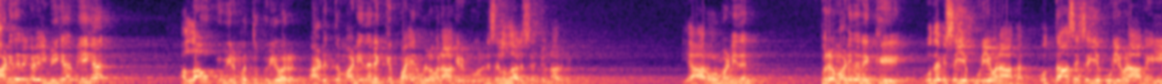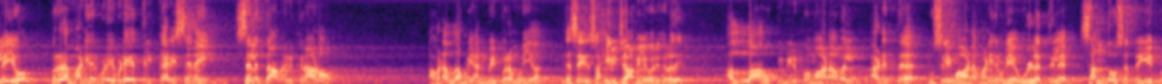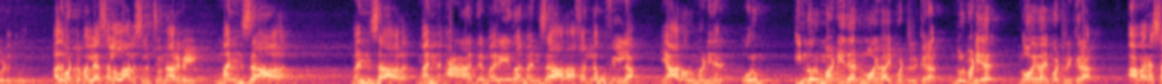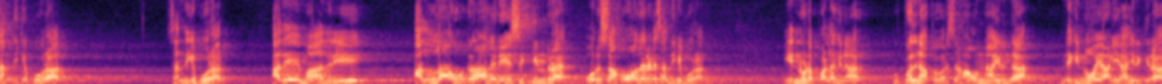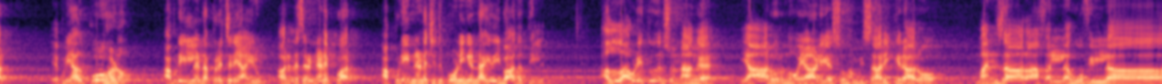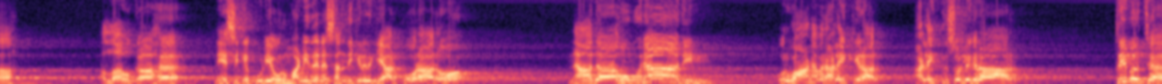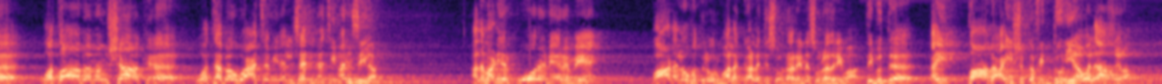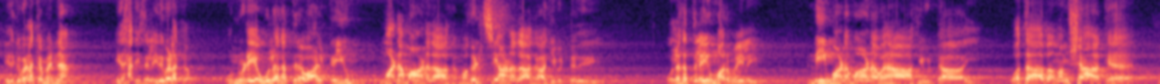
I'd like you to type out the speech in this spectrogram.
மனிதர்களில் மிக மிக அல்லாஹுக்கு விருப்பத்துக்குரியவர் அடுத்த மனிதனுக்கு பயனுள்ளவனாக இருப்போம் என்று ஸல்லல்லாஹு அலிசன் சொன்னார்கள். யார் ஒரு மனிதன்? பிற மனிதனுக்கு உதவி செய்யக்கூடியவனாக ஒத்தாசை செய்யக்கூடியவனாக இல்லையோ பிற மனிதர்களுடைய விடயத்தில் கரிசனை செலுத்தாமல் இருக்கிறானோ அவன் அல்லாஹுடைய அன்பை பெற முடியாது. இந்த செய்தி சஹீல் ஜாமில வருகிறது. அல்லாஹ்வுக்கு விருப்பமானவள் அடுத்த முஸ்லிமான மனிதனுடைய உள்ளத்தில் சந்தோஷத்தை ஏற்படுத்துவது. அது மட்டுமல்ல சல்லா அலிஸ்லம் சொன்னார்கள் மன்சார ஜார மன் ஆத மரீதன் மன் ஜார அகல்லஹு யார் ஒரு மனிதர் ஒரு இன்னொரு மனிதர் நோய்வாய்ப்பட்டிருக்கிறார். இன்னொரு மனிதர் நோய்வாய்ப்பட்டிருக்கிறார். அவரை சந்திக்க போறார். சந்திக்க போறார். அதே மாதிரி அல்லாவுக்காக நேசிக்கின்ற ஒரு சகோதரனை சந்திக்க போறார். என்னோட பழகினார் முப்பது நாற்பது வருஷமா ஒன்றா இருந்தார். இன்னைக்கு நோயாளியாக இருக்கிறார். எப்படியாவது போகணும் அப்படி இல்லைன்னா பிரச்சனை ஆயிரும். அவர் என்ன சார் நினைப்பார்? அப்படின்னு நினைச்சிட்டு போனீங்கன்னா இது இபாதத் இல்லை அல்லாவுடைய தூதர் சொன்னாங்க யார் ஒரு நோயாளிய சுகம் விசாரிக்கிறாரோ அல்லாவுக்காக நேசிக்கக்கூடிய ஒரு மனிதனை சந்திக்கிறதுக்கு யார் போறாரோ நாதாஹு முனாதின். ஒரு வானவர் அழைக்கிறார் அழைத்து சொல்லுகிறார் طبت وطاب ممشاك وتبوعت من الجنة منزلا அந்த மனிதர் போற நேரமே வானலோகத்தில் ஒரு மலக்கு அழைச்சு சொல்றாரு. என்ன சொல்றாரு தெரியுமா? திபுத்த ஐ தாப ஐ ஷுக்க ஃபி துனியா வல் ஆஹிரா இதுக்கு விளக்கம் என்ன? இது ஹதீஸ் இல்லை இது விளக்கம். உன்னுடைய உலகத்திர வாழ்க்கையும் மனமானதாக மகிழ்ச்சியானதாக ஆகிவிட்டது. உலகத்திலையும் மறுமையிலையும் நீ மனமானவனாகிவிட்டாய். விட்டாய்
